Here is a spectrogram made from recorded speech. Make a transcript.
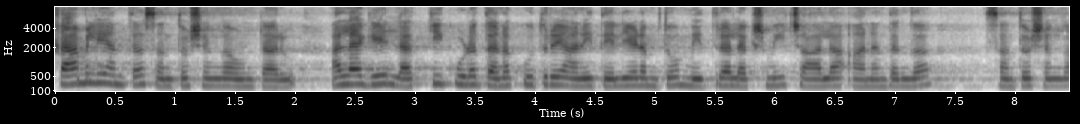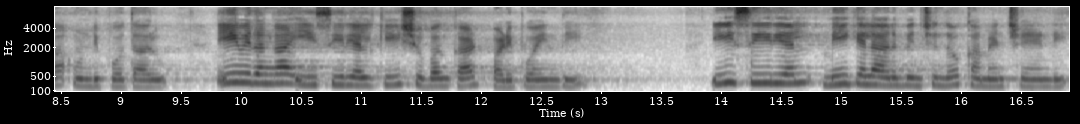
ఫ్యామిలీ అంతా సంతోషంగా ఉంటారు. అలాగే లక్కీ కూడా తన కూతురే అని తెలియడంతో మిత్ర లక్ష్మి చాలా ఆనందంగా సంతోషంగా ఉండిపోతారు. ఈ విధంగా ఈ సీరియల్కి శుభం కార్డ్ పడిపోయింది. ఈ సీరియల్ మీకు ఎలా అనిపించిందో కమెంట్ చేయండి.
